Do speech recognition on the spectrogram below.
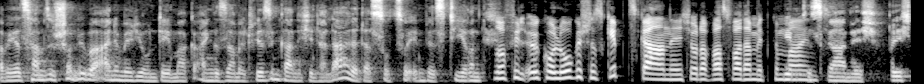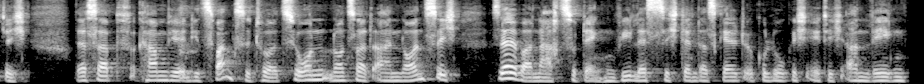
Aber jetzt haben sie schon über eine Million D-Mark eingesammelt. Wir sind gar nicht in der Lage, das so zu investieren. So viel Ökologisches gibt es gar nicht, oder was war damit gemeint? Gibt es gar nicht, richtig. Deshalb kamen wir in die Zwangssituation 1991, selber nachzudenken, wie lässt sich denn das Geld ökologisch ethisch anlegen.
